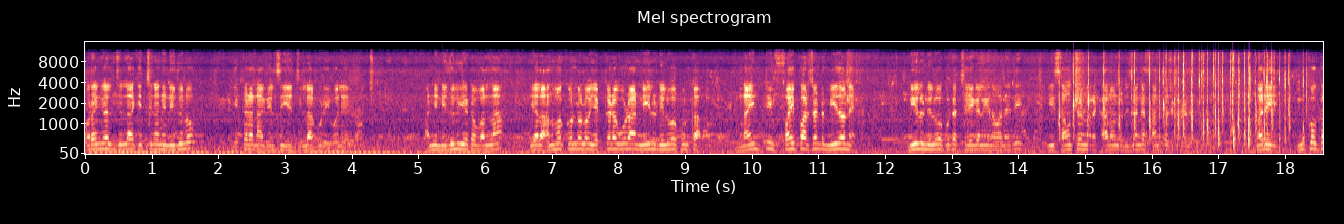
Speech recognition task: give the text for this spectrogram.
వరంగల్ జిల్లాకి ఇచ్చిన నిధులు ఇక్కడ నాకు తెలిసి ఏ జిల్లా కూడా ఇవ్వలేదు కావచ్చు. అన్ని నిధులు ఇవ్వటం వలన ఇవాళ హనుమకొండలో ఎక్కడ కూడా నీళ్ళు నిల్వకుండా నైంటీ ఫైవ్ పర్సెంట్ మీదనే నీళ్ళు నిల్వకుండా చేయగలిగినాం అనేది ఈ సంవత్సరంన్నర కాలంలో నిజంగా సంతోషకరమైన విషయం మరి ఇంకొక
